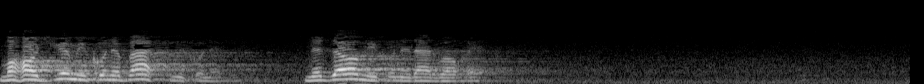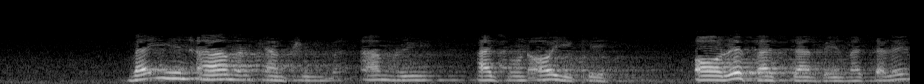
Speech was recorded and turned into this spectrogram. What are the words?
مهاجه می‌کنه بحث می‌کنه نزاع می‌کنه در واقع. و این امر کمچین امری از اونایی که عارف هستن به این مسئله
